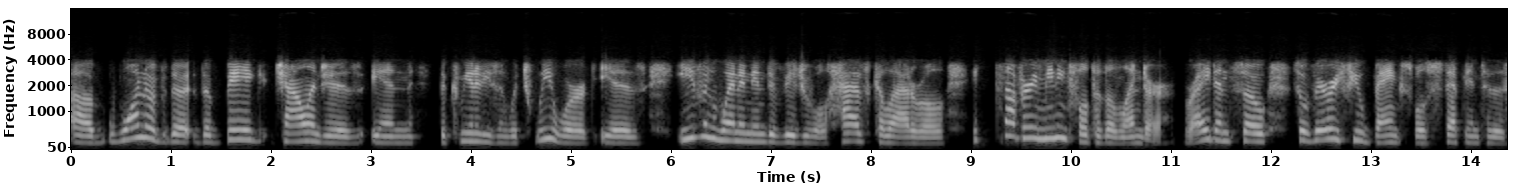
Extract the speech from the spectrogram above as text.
Uh, one of the, the big challenges in the communities in which we work is even when an individual has collateral, it's not very meaningful to the lender, right? And so, so very few banks will step into this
